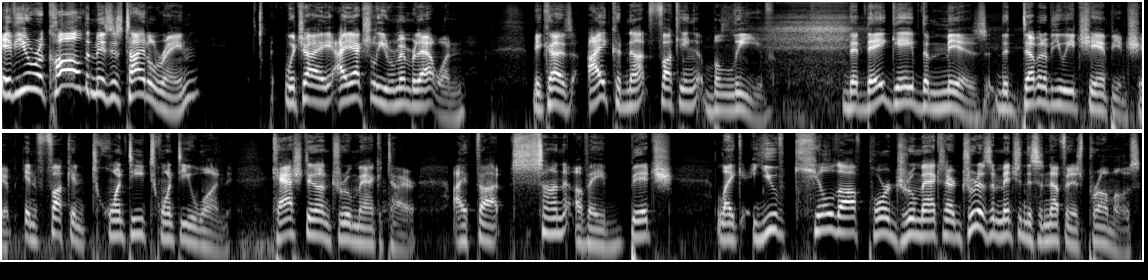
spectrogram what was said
If you recall The Miz's title reign, which I, I actually remember that one, because I could not fucking believe that they gave The Miz the WWE Championship in fucking 2021. Cashed in on Drew McIntyre. I thought, son of a bitch. Like, you've killed off poor Drew McIntyre. Drew doesn't mention this enough in his promos.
